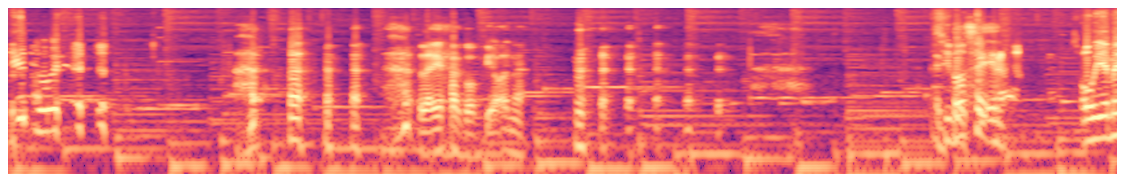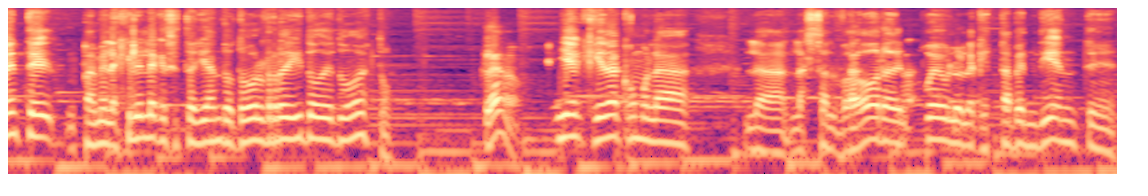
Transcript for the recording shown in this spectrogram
Sí, la vieja copiona. Sí, Entonces, porque, obviamente, Pamela Giles es la que se está llevando todo el rédito de todo esto. claro, Ella queda como la, la, la salvadora del pueblo, la que está pendiente.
